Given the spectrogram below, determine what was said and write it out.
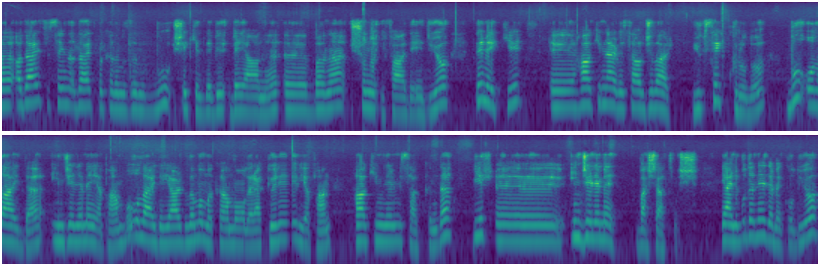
Adalet Sayın Adalet Bakanımızın bu şekilde bir beyanı e, bana şunu ifade ediyor. Demek ki e, Hakimler ve Savcılar Yüksek Kurulu bu olayda inceleme yapan, bu olayda yargılama makamı olarak görev yapan hakimlerimiz hakkında bir e, inceleme başlatmış. Yani bu da ne demek oluyor?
